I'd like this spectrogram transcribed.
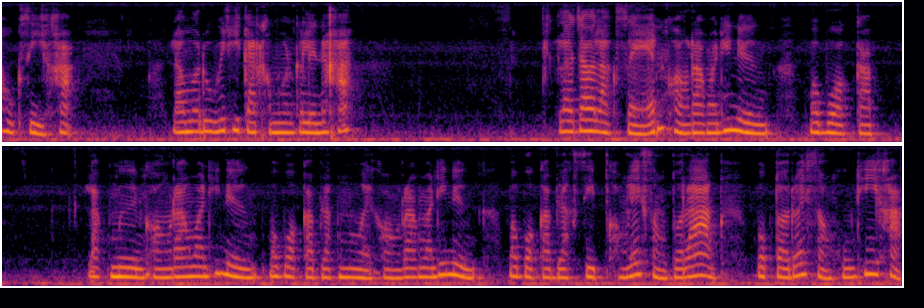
2564 ค่ะ เรามาดูวิธีการคำนวณกันเลยนะคะ เราจะหลักแสนของรางวัลที่ 1 มาบวกกับหลักหมื่นของรางวัลที่ 1 มาบวกกับหลักหน่วยของรางวัลที่ 1 มาบวกกับหลักสิบของเลข 2 ตัวล่าง บวกต่อด้วย 2 คงที่ค่ะ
